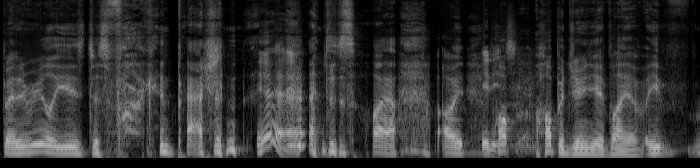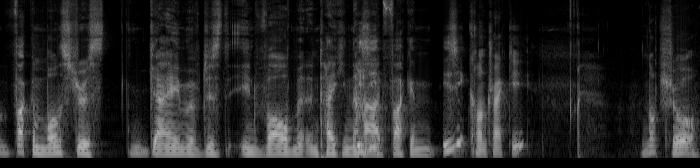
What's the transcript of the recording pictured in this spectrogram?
But it really is just fucking passion Yeah. and desire. I mean It is. Hop, Hopper Jr. play a he, fucking monstrous game of just involvement and taking the Is hard fucking Is it contract year? not sure.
